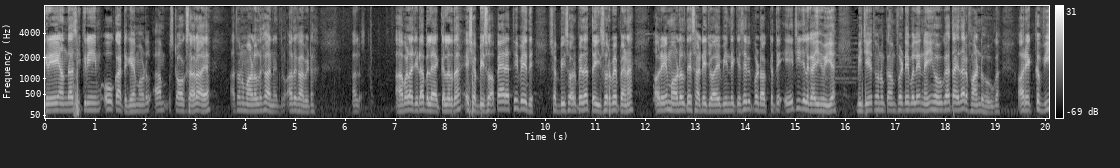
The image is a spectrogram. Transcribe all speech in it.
ਗ੍ਰੇ ਆਂਦਾ ਸੀ ਕਰੀਮ ਉਹ ਘਟ ਗਿਆ ਮਾਡਲ ਆ ਸਟਾਕ ਸਾਰਾ ਆਇਆ। ਆ ਤੁਹਾਨੂੰ ਮਾਡਲ ਦਿਖਾਣਾ ਇਧਰੋਂ। ਆ ਦਿਖਾ ਬੇਟਾ। ਆ ਲਓ ਆਹ ਵਾਲਾ ਜਿਹੜਾ ਬਲੈਕ ਕਲਰ ਦਾ, ਇਹ 2600 ਆ ਪੈਰ ਇੱਥੇ ਭੇਜ ਦੇ। 2600 ਰੁਪਏ ਦਾ 2300 ਰੁਪਏ ਪੈਣਾ। ਔਰ ਇਹ ਮਾਡਲ ਤੇ ਸਾਡੇ ਜੋਏਬੀਨ ਦੇ ਕਿਸੇ ਵੀ ਪ੍ਰੋਡਕਟ ਤੇ ਇਹ ਚੀਜ਼ ਲਗਾਈ ਹੋਈ ਹੈ ਵੀ ਜੇ ਤੁਹਾਨੂੰ ਕੰਫਰਟੇਬਲ ਇਹ ਨਹੀਂ ਹੋਊਗਾ ਤਾਂ ਇਹਦਾ ਰਿਫੰਡ ਹੋਊਗਾ। ਔਰ ਇੱਕ ਵੀ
